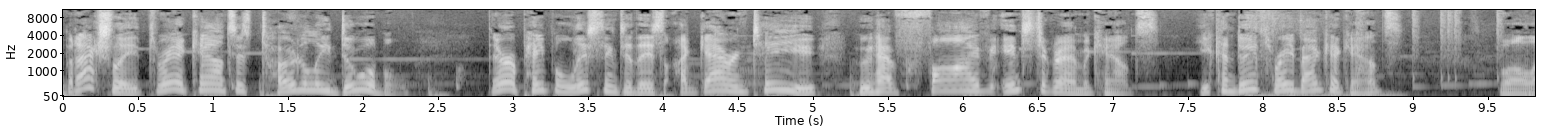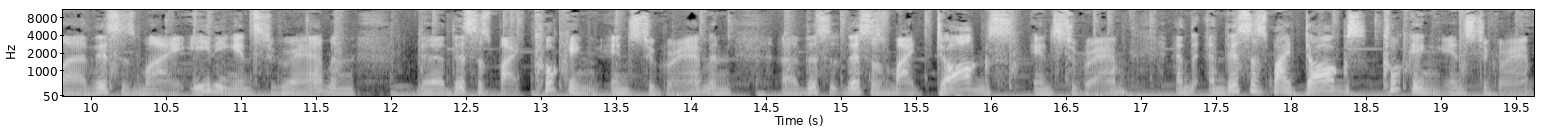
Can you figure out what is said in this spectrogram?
But actually, three accounts is totally doable. There are people listening to this, I guarantee you, who have five Instagram accounts. You can do three bank accounts. Well, uh, this is my eating Instagram, and uh, this is my cooking Instagram, and uh, this is this is my dog's Instagram, and and this is my dog's cooking Instagram.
